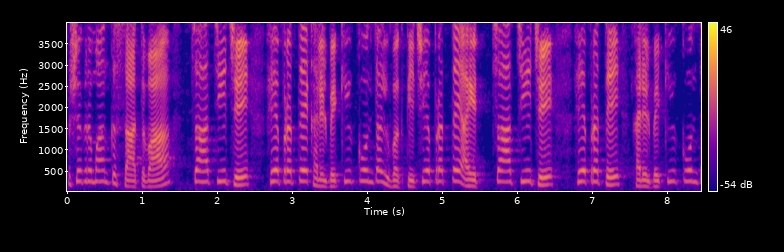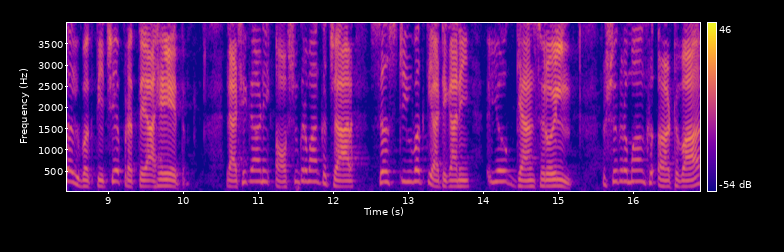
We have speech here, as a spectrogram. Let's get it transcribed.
प्रश्न क्रमांक सातवा चाचीचे हे प्रत्यय खालीलपैकी कोणत्या विभक्तीचे प्रत्यय आहेत? चाचीचे हे प्रत्यय खालीलपैकी कोणत्या विभक्तीचे प्रत्यय आहेत? या ठिकाणी ऑप्शन क्रमांक चार षष्टी विभक्ती या ठिकाणी योग्य आन्सर होईल. प्रश्न क्रमांक आठवा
